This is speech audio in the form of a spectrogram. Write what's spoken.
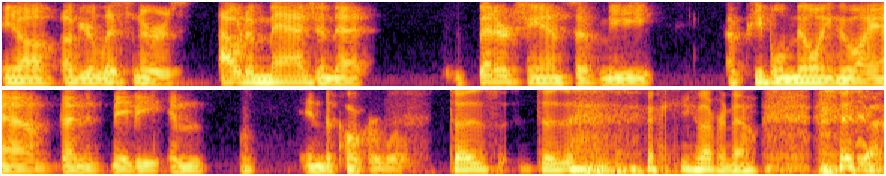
you know, of, of your listeners, I would imagine that better chance of me of people knowing who I am than maybe in in the poker world. Does does you never know? Yeah,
